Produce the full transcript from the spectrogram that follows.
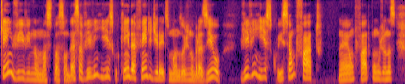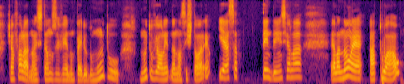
quem vive numa situação dessa vive em risco. Quem defende direitos humanos hoje no Brasil vive em risco. Isso é um fato. Né? É um fato, como o Jonas tinha falado. Nós estamos vivendo um período muito, muito violento da nossa história e essa tendência ela, ela não é atual,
